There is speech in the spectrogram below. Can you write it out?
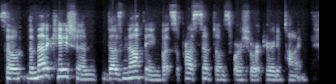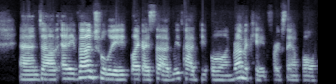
So the medication does nothing but suppress symptoms for a short period of time. And, uh, and eventually, like I said, we've had people on Remicade, for example,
